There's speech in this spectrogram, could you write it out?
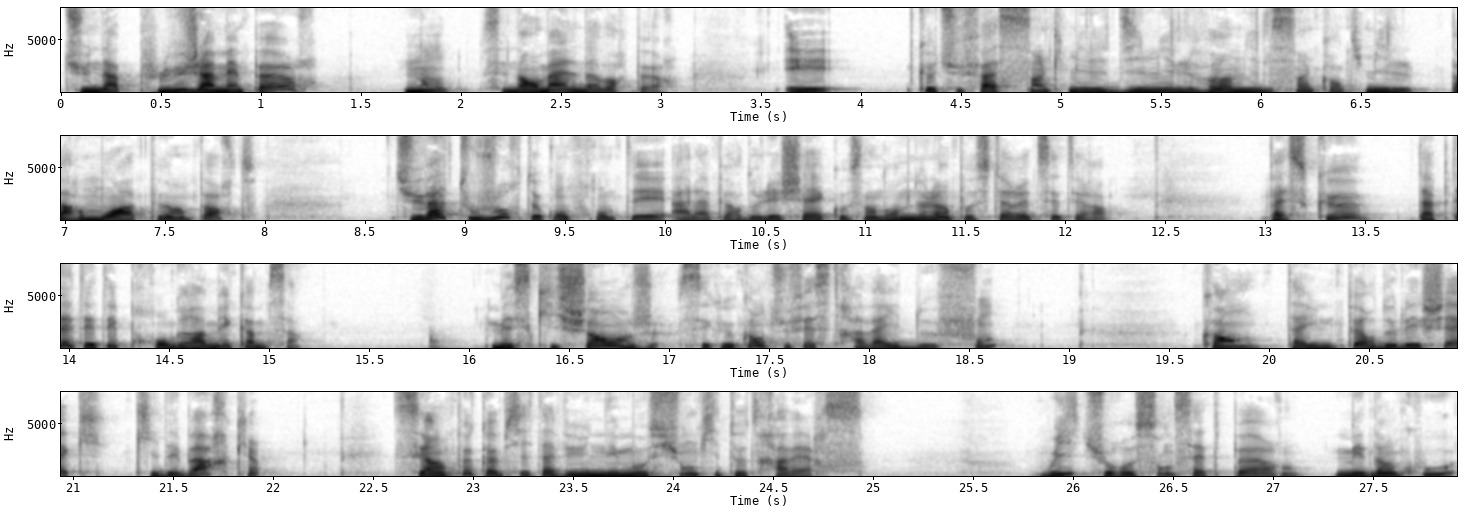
tu n'as plus jamais peur? Non, c'est normal d'avoir peur. Et que tu fasses 5 000, 10 000, 20 000, 50 000 par mois, peu importe, tu vas toujours te confronter à la peur de l'échec, au syndrome de l'imposteur, etc. Parce que tu as peut-être été programmé comme ça. Mais ce qui change, c'est que quand tu fais ce travail de fond, quand tu as une peur de l'échec qui débarque, c'est un peu comme si tu avais une émotion qui te traverse. Oui, tu ressens cette peur, mais d'un coup,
